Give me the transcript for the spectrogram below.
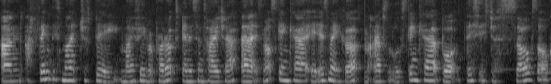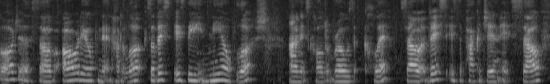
and I think this might just be my favourite product in this entire chair. Uh, it's not skincare, it is makeup. I absolutely love skincare, but this is just so, so gorgeous. So I've already opened it and had a look. So this is the Neo Blush and it's called Rose Cliff. So this is the packaging itself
